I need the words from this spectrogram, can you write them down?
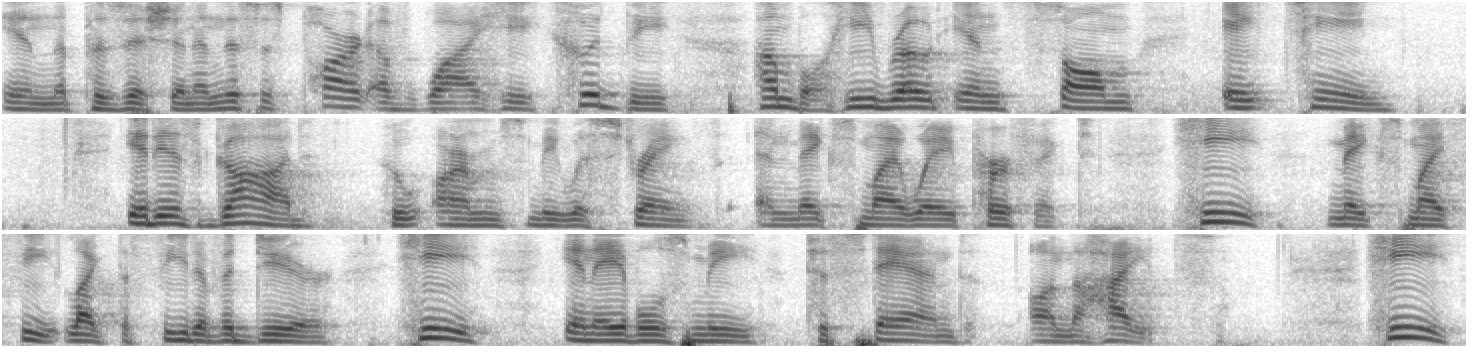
in the position, and this is part of why he could be humble. He wrote in Psalm 18 It is God who arms me with strength and makes my way perfect. He makes my feet like the feet of a deer. He enables me to stand on the heights. He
